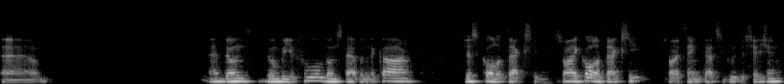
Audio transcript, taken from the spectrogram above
Um, and don't don't be a fool. Don't step in the car. Just call a taxi. So I call a taxi. So I think that's a good decision.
